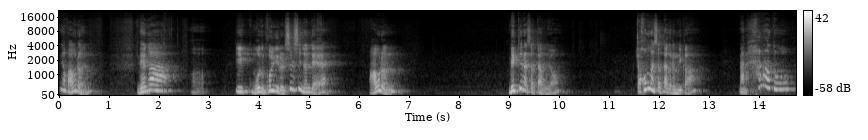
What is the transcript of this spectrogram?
그러니까 바울은 내가 어, 이 모든 권리를 쓸 수 있는데 바울은 몇 개나 썼다고요? 조금만 썼다 그럽니까? 난 하나도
